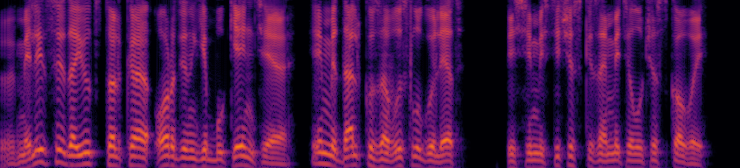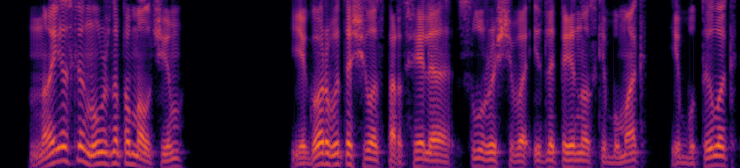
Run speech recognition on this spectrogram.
В милиции дают только орден Ебукентия и медальку за выслугу лет», пессимистически заметил участковый. Но если нужно, помолчим». Егор вытащил из портфеля, служащего и для переноски бумаг и бутылок,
